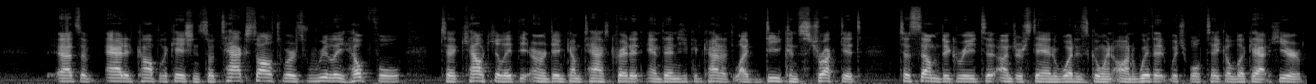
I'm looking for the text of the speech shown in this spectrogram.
that's an added complication. So tax software is really helpful to calculate the earned income tax credit, and then you can kind of like deconstruct it to some degree to understand what is going on with it, which we'll take a look at here.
